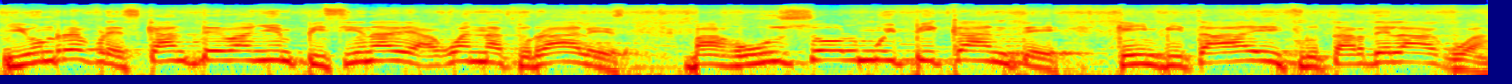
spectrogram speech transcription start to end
y un refrescante baño en piscina de aguas naturales, bajo un sol muy picante que invitaba a disfrutar del agua.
